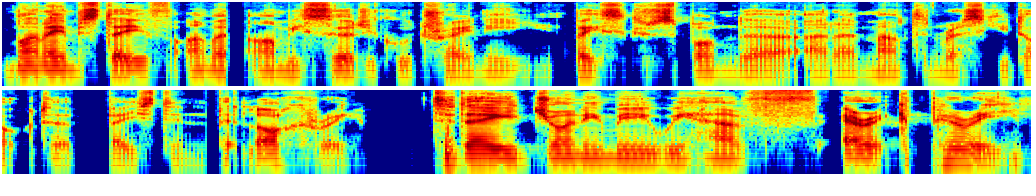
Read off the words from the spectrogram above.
My name's Dave. I'm an Army surgical trainee, basic responder at a mountain rescue doctor based in Pitlochry. Today, joining me, we have Eric Pirrie,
